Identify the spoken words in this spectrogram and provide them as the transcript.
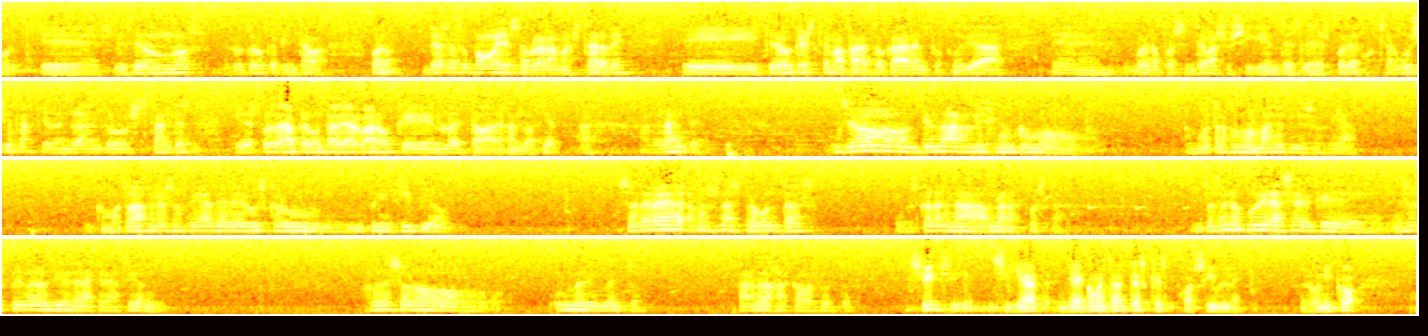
porque si lo hicieron unos, el otro que pintaba. Bueno, de eso supongo ya se hablará más tarde y creo que es tema para tocar en profundidad eh, bueno, pues en temas subsiguientes, después de escuchar música, que vendrá dentro de unos instantes, y después de la pregunta de Álvaro, que no lo estaba dejando hacer. Adelante. Yo entiendo la religión como, como otra forma más de filosofía. Y como toda filosofía debe buscar un, principio. O sea, debe hacerse unas preguntas y buscarles una, una respuesta. Entonces no pudiera ser que esos primeros días de la creación fuera solo un mero invento para no dejar cabos sueltos. Sí, sí, sí ya, ya he comentado antes que es posible. Lo único,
